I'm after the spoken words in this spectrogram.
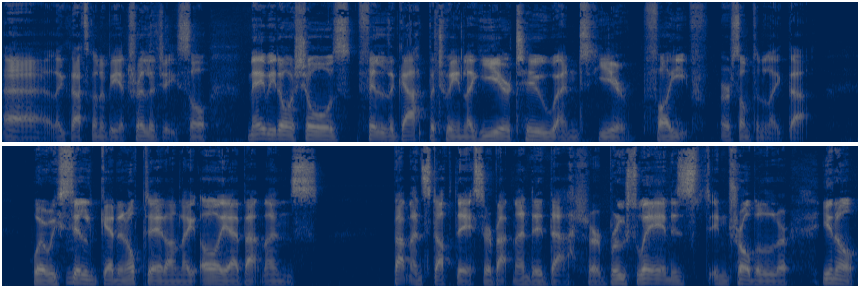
Uh, like that's going to be a trilogy, so maybe those shows fill the gap between like year two and year five or something like that, where we still mm. get an update on like, oh yeah, Batman's Batman stopped this or Batman did that or Bruce Wayne is in trouble or you know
